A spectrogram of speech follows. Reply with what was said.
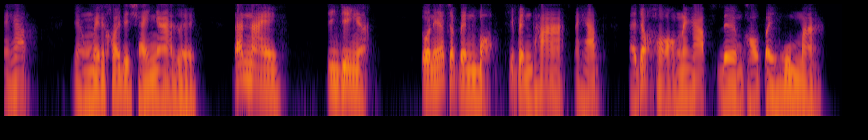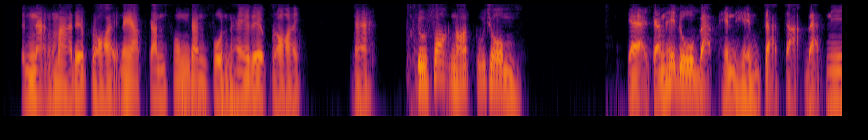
นะครับ ยังไม่ได้ค่อยได้ใช้งานเลย ด้านในจริงๆอะตัวนี้จะเป็นเบาะที่เป็นผ้านะครับ แต่เจ้าของนะครับ เดิมเขาไปหุ้มมา เป็นหนังมาเรียบร้อยนะครับ กันฟงกันฝุ่นให้เรียบร้อยนะดูซอกน็อตคุณผู้ชม แกะกันให้ดูแบบเห็นเห็นจะจะๆแบบนี้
